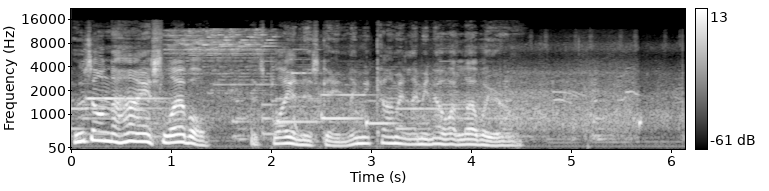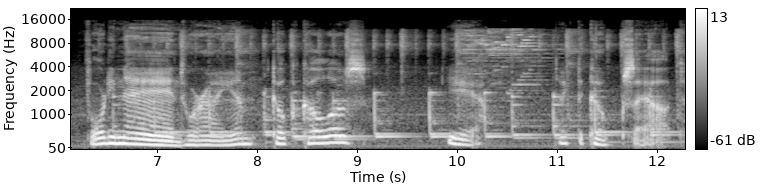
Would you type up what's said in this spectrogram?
Who's on the highest level that's playing this game? Leave me a comment. Let me know what level you're on. 49's where I am. Coca-Colas? Yeah. Take the Cokes out.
